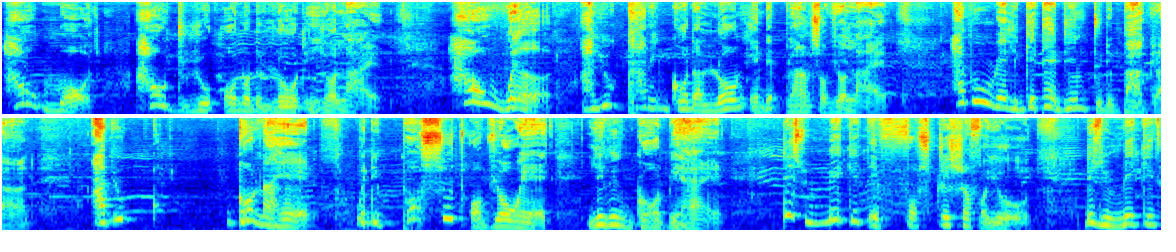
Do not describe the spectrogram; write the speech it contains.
how much, how do you honor the Lord in your life? How well are you carrying God along in the plans of your life? Have you relegated him to the background? Have you gone ahead with the pursuit of your word, leaving God behind? This will make it a frustration for you. This will make it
